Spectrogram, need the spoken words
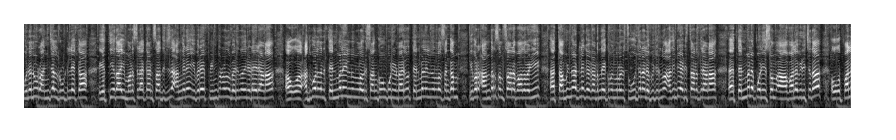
പുനലൂർ അഞ്ചൽ റൂട്ടിലേക്ക് എത്തിയതായി മനസ്സിലാക്കാൻ സാധിച്ചത്. അങ്ങനെ ഇവരെ പിന്തുടർന്ന് വരുന്നതിനിടയിലാണ് അതുപോലെ തന്നെ തെന്മലയിൽ നിന്നുള്ള ഒരു സംഘവും കൂടി ഉണ്ടായിരുന്നു. തെന്മലയിൽ നിന്നുള്ള സംഘം ഇവർ അന്തർ സംസ്ഥാന പാത വഴി തമിഴ്നാട്ടിലേക്ക് കടന്നേക്കുമെന്നുള്ള ഒരു സൂചന ലഭിച്ചിരുന്നു. അതിന്റെ അടിസ്ഥാനത്തിലാണ് തെന്മല പോലീസും വലവിരിച്ചത് വല വിരിച്ചത്. പല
